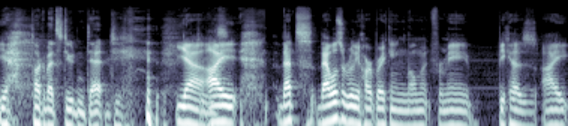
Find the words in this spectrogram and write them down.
Yeah. Talk about student debt. Yeah. I that's that was a really heartbreaking moment for me because I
